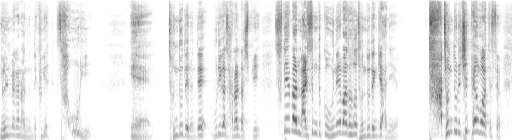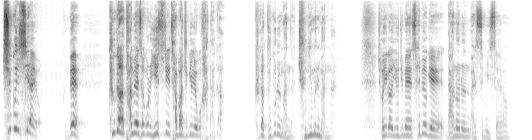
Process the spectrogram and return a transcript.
열매가 났는데 그게 사울이 예 전도되는데 우리가 잘 알다시피 스데반 말씀 듣고 은혜 받아서 전도된 게 아니에요. 다 전도는 실패한 것 같았어요. 죽은 씨예요. 근데 그가 담에색으로 예수에게 잡아 죽이려고 가다가 그가 누구를 만나요? 주님을 만나요. 저희가 요즘에 새벽에 나누는 말씀이 있어요.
